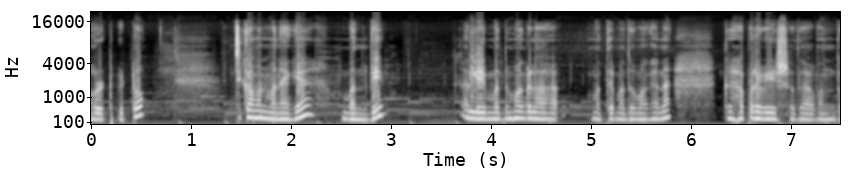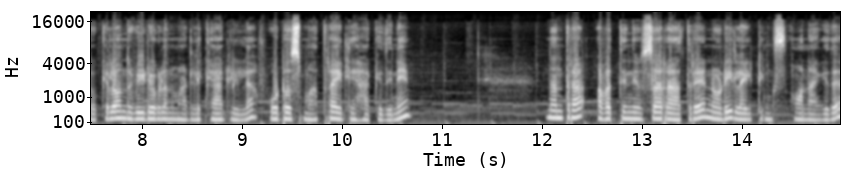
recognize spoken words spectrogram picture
ಹೊರಟುಬಿಟ್ಟು ಚಿಕ್ಕಮ್ಮನ ಮನೆಗೆ ಬಂದ್ವಿ. ಅಲ್ಲಿ ಮದುಮಗಳ ಮತ್ತು ಮದುಮಗನ ಗೃಹ ಪ್ರವೇಶದ ಒಂದು ಕೆಲವೊಂದು ವೀಡಿಯೋಗಳನ್ನು ಮಾಡಲಿಕ್ಕೆ ಆಗಲಿಲ್ಲ. ಫೋಟೋಸ್ ಮಾತ್ರ ಇಲ್ಲಿ ಹಾಕಿದ್ದೀನಿ. ನಂತರ ಅವತ್ತಿನ ದಿವಸ ರಾತ್ರಿ ನೋಡಿ ಲೈಟಿಂಗ್ಸ್ ಆನ್ ಆಗಿದೆ.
